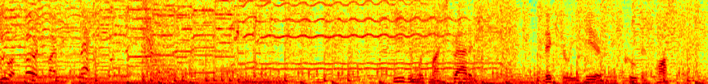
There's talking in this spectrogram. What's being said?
You have earned my respect. Even with my strategies, victory here may prove impossible.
